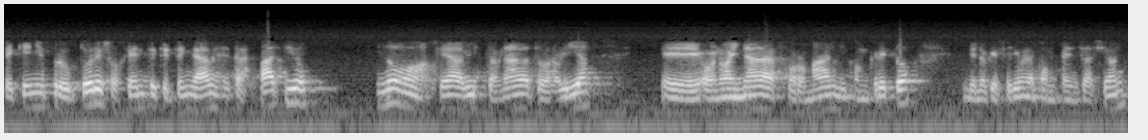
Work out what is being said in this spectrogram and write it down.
pequeños productores o gente que tenga aves de traspatio. No se ha visto nada todavía eh, o no hay nada formal ni concreto de lo que sería una compensación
